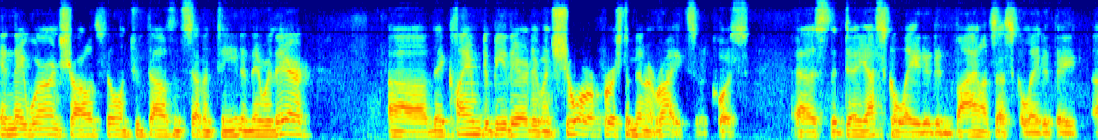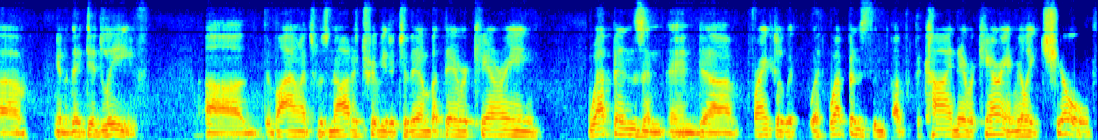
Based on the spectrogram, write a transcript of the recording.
and they were in Charlottesville in 2017, and they were there. Uh, they claimed to be there to ensure First Amendment rights. And of course, as the day escalated and violence escalated, they, uh, you know, they did leave. Uh, the violence was not attributed to them, but they were carrying weapons, and and uh, frankly, with with weapons of the kind they were carrying, really chilled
